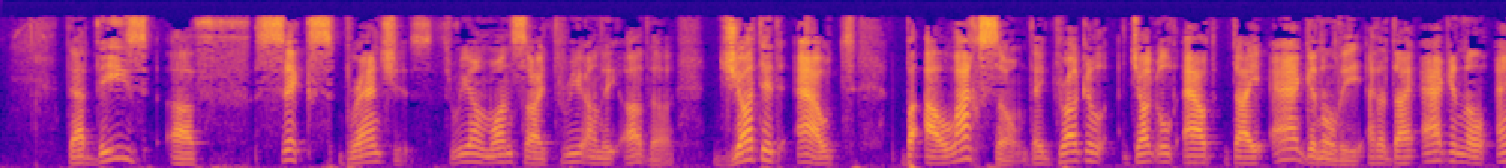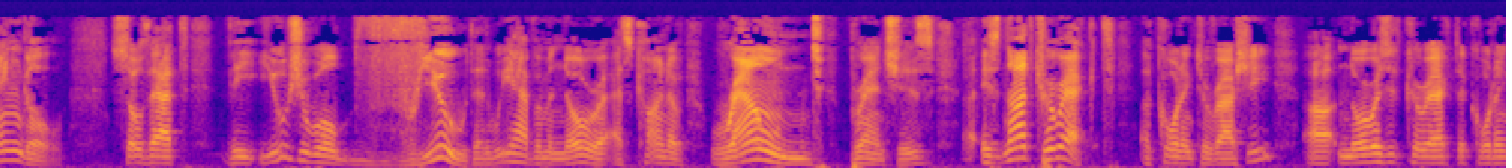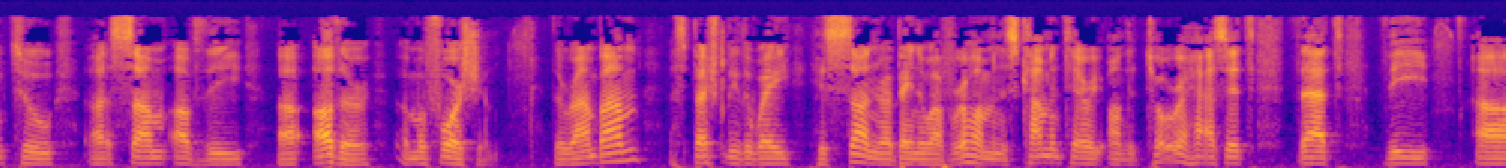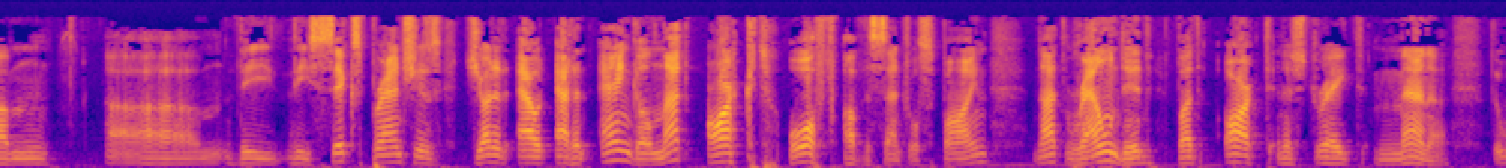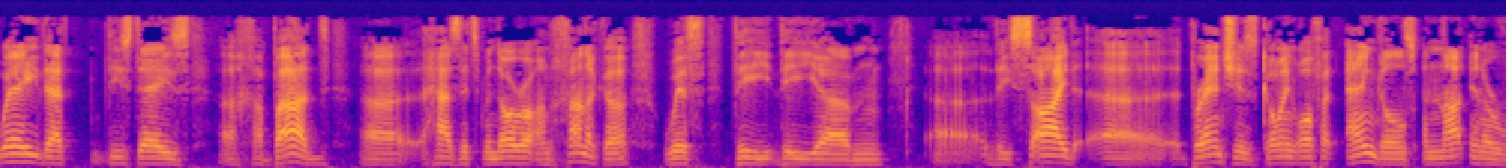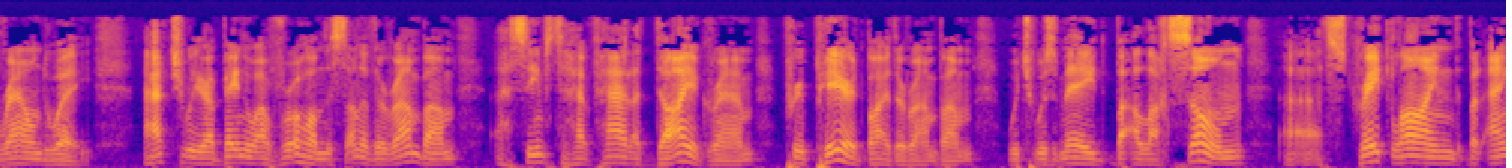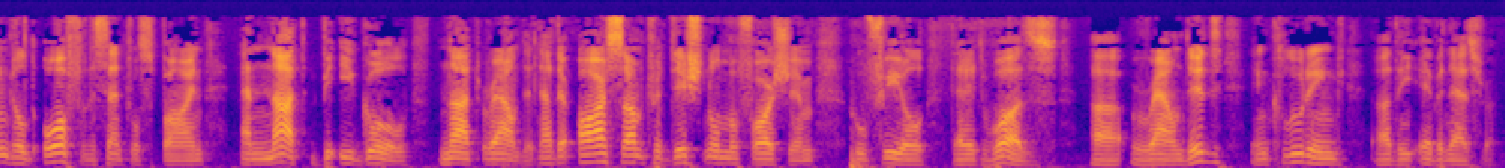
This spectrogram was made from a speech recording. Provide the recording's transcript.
that these uh, six branches, three on one side, three on the other, jutted out ba'alachson. They juggled, juggled out diagonally, at a diagonal angle so that the usual view that we have a menorah as kind of round branches uh, is not correct. according to Rashi, uh, nor is it correct according to uh, some of the uh, other uh, Meforshim. The Rambam, especially the way his son Rabbeinu Avraham in his commentary on the Torah has it, that the um, um, the the six branches jutted out at an angle, not arced off of the central spine, not rounded, but arced in a straight manner. The way that these days uh, Chabad uh, has its menorah on Hanukkah with the the um, uh, the side uh, branches going off at angles and not in a round way. Actually, Rabbeinu Avraham, the son of the Rambam, uh, seems to have had a diagram prepared by the Rambam, which was made by Alachson, uh, straight lined but angled off of the central spine, and not beigul, not rounded. Now there are some traditional Mefarshim who feel that it was uh, rounded, including uh, the Ibn Ezra.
